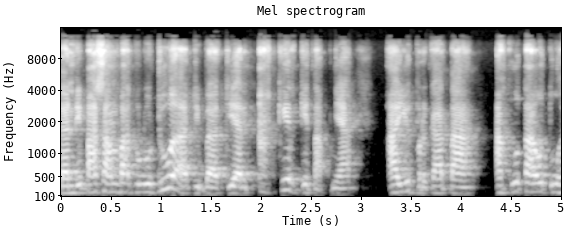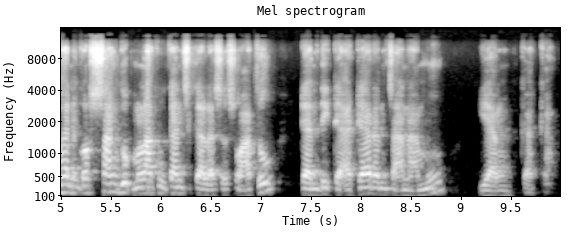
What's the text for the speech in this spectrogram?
Dan di pasal 42 di bagian akhir kitabnya, Ayub berkata, aku tahu Tuhan engkau sanggup melakukan segala sesuatu dan tidak ada rencanamu yang gagal.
